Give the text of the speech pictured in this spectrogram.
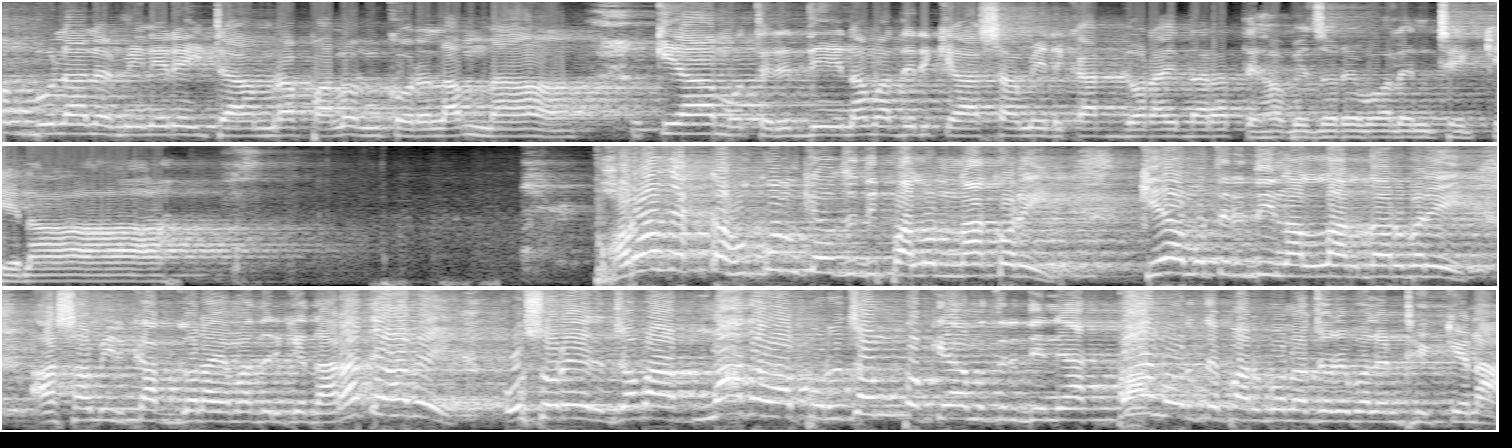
রব্বুল আলমিনের, এইটা আমরা পালন করলাম না। কেয়ামতের দিন আমাদেরকে আসামির কাঠ কাঠগড়ায় দাঁড়াতে হবে, জোরে বলেন ঠিক কিনা? ফরজ একটা হুকুম কেউ যদি পালন না করে, কেয়ামতের দিন আল্লাহর দরবারে আসামির কাঠগড়ায় আমাদেরকে দাঁড়াতে হবে, ওসরের জবাব না দেওয়া পর্যন্ত কেয়ামতের দিনে এক পা নড়তে পারব না, জোরে বলেন ঠিক কিনা?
